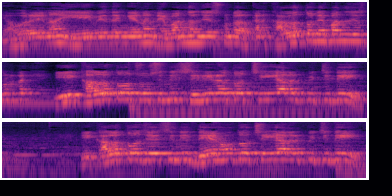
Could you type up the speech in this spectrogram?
ఎవరైనా ఏ విధంగా నిబంధన చేసుకుంటారు. కానీ కళ్ళతో నిబంధన చేసుకుంటే ఈ కళ్ళతో చూసింది శరీరంతో చేయాలనిపించింది. ఈ కళ్ళతో చేసింది దేహంతో చేయాలనిపించింది.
